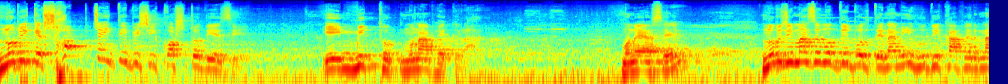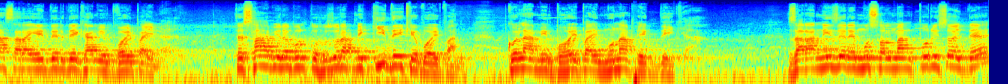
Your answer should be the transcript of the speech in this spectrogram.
নবীকে সবচাইতে বেশি কষ্ট দিয়েছে এই মিথ্যুক মুনাফেকরা। মনে আছে? নবীজি মাঝে মধ্যেই বলতেন, আমি ইহুদি, কাফের, নাসারা, এদের দেখে আমি ভয় পাই না। তো সাহাবিরা বলতো, হুজুর, আপনি কি দেখে ভয় পান? কলে আমি ভয় পাই মুনাফেক দেখা। যারা নিজেরে মুসলমান পরিচয় দেয়,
